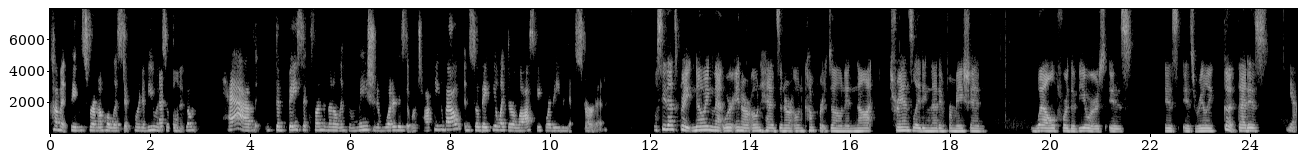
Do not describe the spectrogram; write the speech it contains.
come at things from a holistic point of view. And Excellent. so they don't have the basic fundamental information of what it is that we're talking about. And so they feel like they're lost before they even get started. Well, see, that's great. Knowing that we're in our own heads, in our own comfort zone, and not translating that information well for the viewers is is is really good. That is yeah.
